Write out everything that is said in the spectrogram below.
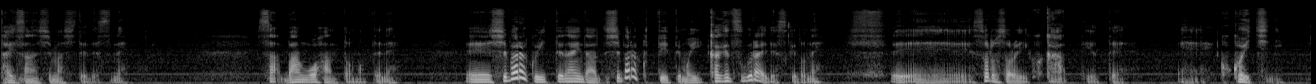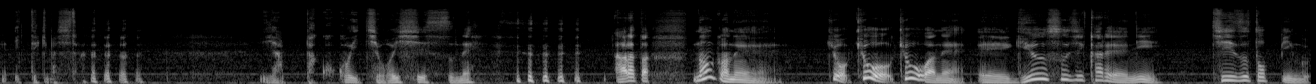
退散しましてですね。さ晩ご飯と思ってね、えしばらく行ってないんだしばらくって言っても1ヶ月ぐらいですけどね、えそろそろ行くかって言ってえー、ココイチに行ってきました。やっぱココイチ美味しいっすね。新たなんかね今日今日今日はね、えー、牛すじカレーにチーズトッピング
